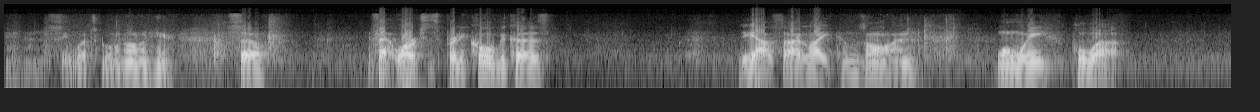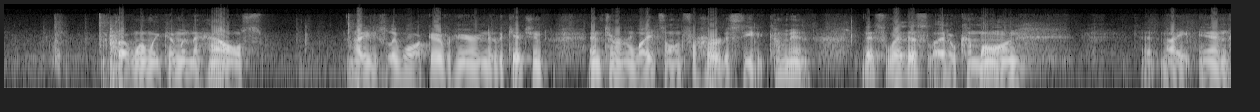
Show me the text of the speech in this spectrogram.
And See what's going on here. So, if that works, it's pretty cool because the outside light comes on when we pull up. But when we come in the house, I usually walk over here into the kitchen and turn the lights on for her to see to come in. This way, this light will come on at night and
